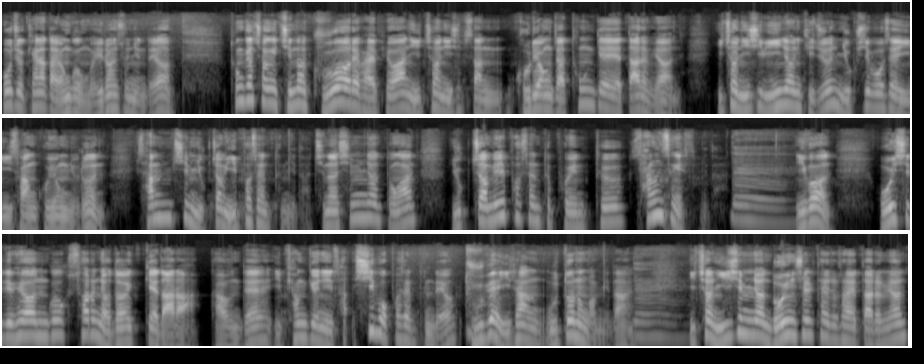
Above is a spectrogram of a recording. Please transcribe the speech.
호주, 캐나다, 영국 뭐 이런 순인데요. 통계청이 지난 9월에 발표한 2023 고령자 통계에 따르면 2022년 기준 65세 이상 고용률은 36.2%입니다. 지난 10년 동안 6.1%포인트 상승했습니다. 네. 이건 OECD 회원국 38개 나라 가운데 이 평균이 15%인데요. 두 배 이상 웃도는 겁니다. 네. 2020년 노인 실태 조사에 따르면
